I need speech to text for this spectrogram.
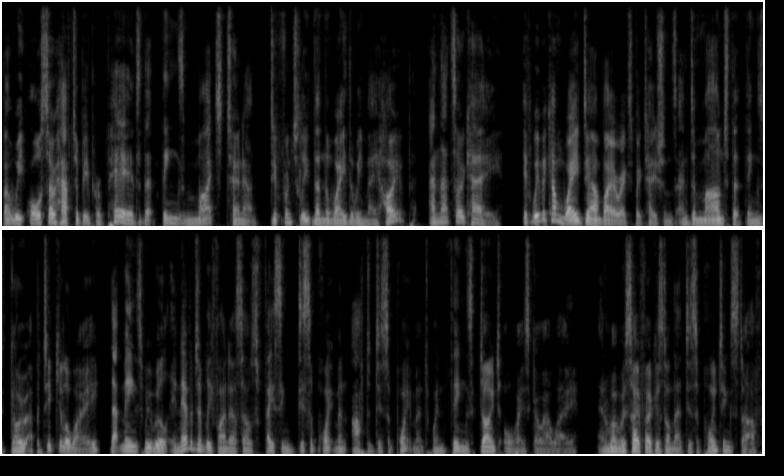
But we also have to be prepared that things might turn out differently than the way that we may hope, and that's okay. If we become weighed down by our expectations and demand that things go a particular way, that means we will inevitably find ourselves facing disappointment after disappointment when things don't always go our way. And when we're so focused on that disappointing stuff,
